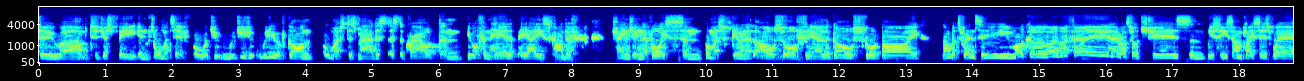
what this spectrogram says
to um, to just be informative, or would you would you would you have gone almost as mad as, as the crowd? And you often hear the PAs kind of changing their voice and almost giving it the whole sort of you know the goal scored by number 20, Michael Obafemi, and everyone sort of cheers. And you see some places where,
